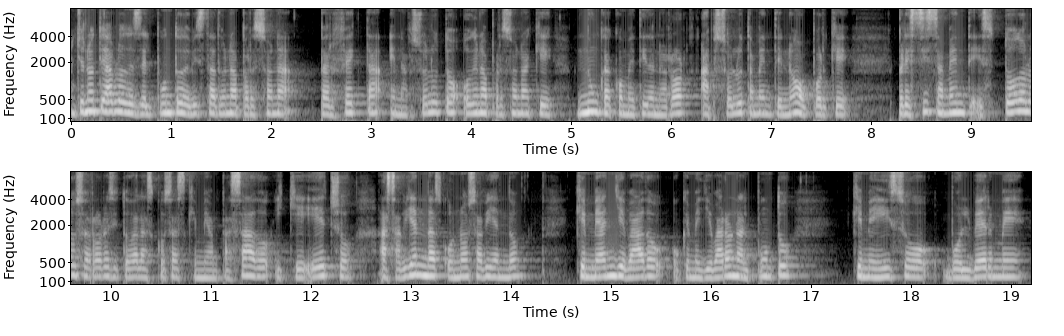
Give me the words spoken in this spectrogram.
Yo no te hablo desde el punto de vista de una persona perfecta en absoluto o de una persona que nunca ha cometido un error, absolutamente no, porque precisamente es todos los errores y todas las cosas que me han pasado y que he hecho a sabiendas o no sabiendo que me han llevado o que me llevaron al punto que me hizo volverme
